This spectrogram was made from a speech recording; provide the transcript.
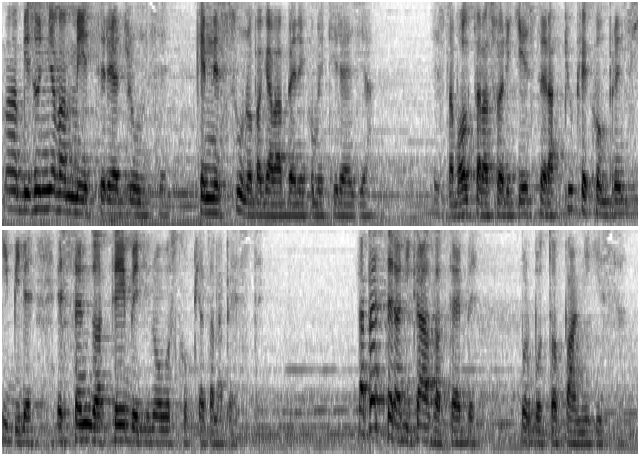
Ma bisognava ammettere, aggiunse, che nessuno pagava bene come Tiresia. E stavolta la sua richiesta era più che comprensibile, essendo a Tebe di nuovo scoppiata la peste. La peste era di casa a Tebe, borbottò Pannichis.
